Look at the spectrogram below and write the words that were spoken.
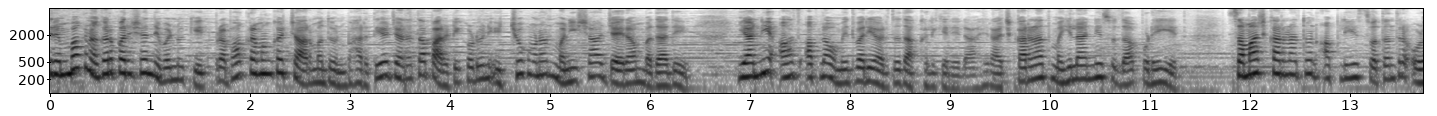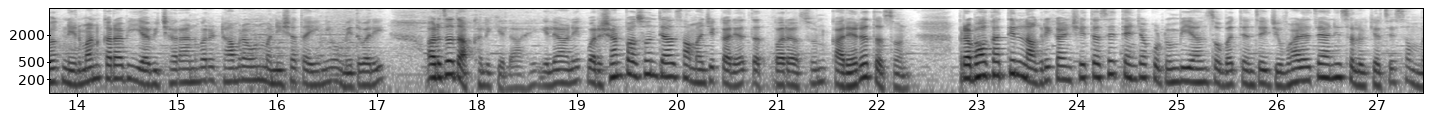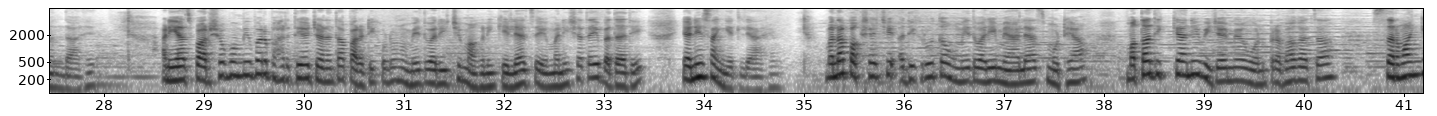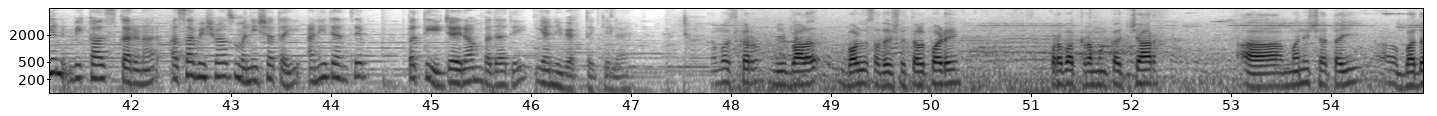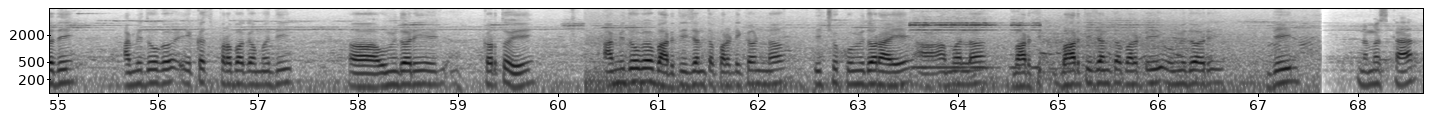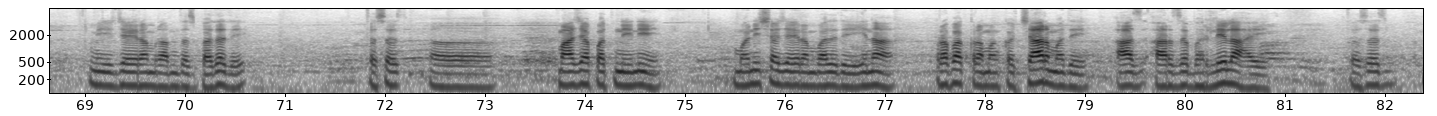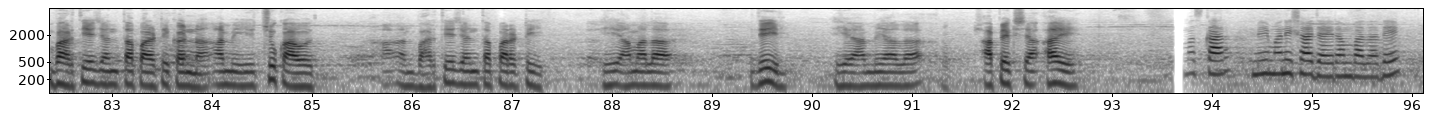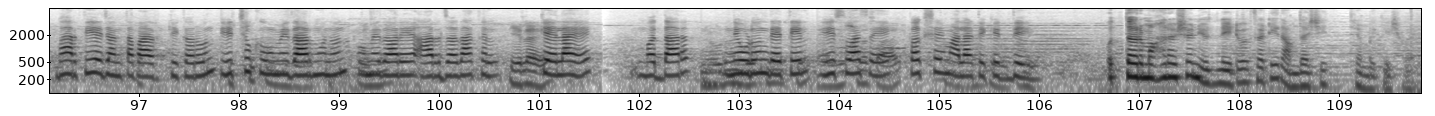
त्र्यंबक नगर परिषद निवडणुकीत प्रभाग क्रमांक चारमधून भारतीय जनता पार्टीकडून इच्छुक म्हणून मनीषा जयराम बदादे यांनी आज आपला उमेदवारी अर्ज दाखल केलेला आहे. राजकारणात महिलांनी सुद्धा पुढे येत. समाजकारणातून आपली स्वतंत्र ओळख निर्माण करावी या विचारांवर ठाम राहून मनीषाताईंनी उमेदवारी अर्ज दाखल केला आहे. गेल्या अनेक वर्षांपासून त्या सामाजिक कार्यात तत्पर असून कार्यरत असून प्रभागातील नागरिकांशी तसेच त्यांच्या कुटुंबियांसोबत त्यांचे जिव्हाळ्याचे आणि सलोख्याचे संबंध आहेत. आणि याच पार्श्वभूमीवर भारतीय जनता पार्टीकडून उमेदवारीची मागणी केल्याचे मनीषाताई बदादे यांनी सांगितले आहे. मला पक्षाची अधिकृत उमेदवारी मिळाल्यास मोठ्या मताधिक्याने विजय मिळवून प्रभागाचा सर्वांगीण विकास करणार असा विश्वास मनीषाताई आणि त्यांचे पती जयराम बदादे यांनी व्यक्त केला आहे नमस्कार मी बाळा बाळू सदाशिव तळपाडे प्रभाग क्रमांक चार मनीषाताई बदादे. आम्ही दोघं एकच प्रभागामध्ये उमेदवारी करतो आहे आम्ही दोघं भारतीय जनता पार्टीकडनं इच्छुक उमेदवार आहे. आम्हाला भारती भारतीय जनता पार्टी उमेदवारी देईल. नमस्कार मी जयराम रामदास बदादे. तसंच माझ्या पत्नीने मनीषा जयराम बदादे यांना प्रभाग क्रमांक चारमध्ये आज अर्ज भरलेला आहे. तसंच भारतीय जनता पार्टीकडनं आम्ही इच्छुक आहोत. भारतीय जनता पार्टी ही आम्हाला देईल. हे आम्हाला अपेक्षा आहे. नमस्कार मी मनीषा जयराम बाजादे भारतीय जनता पार्टीकडून इच्छुक उमेदवार म्हणून उमेदवारी अर्ज दाखल केलं आहे केला आहे मतदार निवडून देतील. विश्वास आहे. पक्ष मला तिकीट देईल. उत्तर महाराष्ट्र न्यूज नेटवर्कसाठी रामदासी त्र्यंबकेश्वर.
